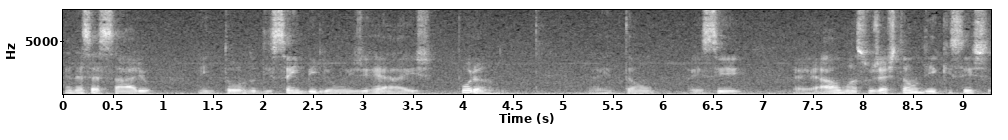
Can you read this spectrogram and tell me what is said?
é necessário em torno de 100 bilhões de reais por ano. É, então, esse, é, há uma sugestão de que, seja,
